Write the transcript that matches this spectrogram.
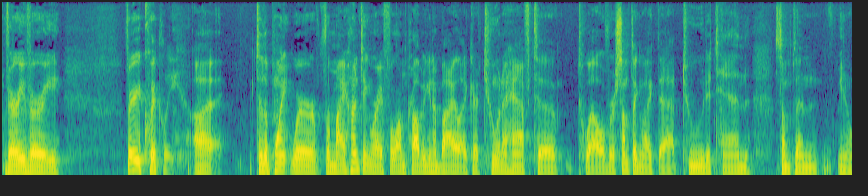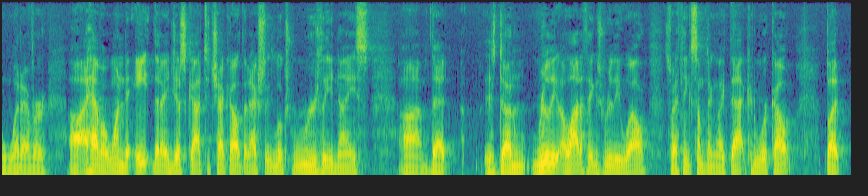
Very, very, very quickly. Uh, to the point where for my hunting rifle, I'm probably going to buy like a two and a half to 12 or something like that, two to 10, something, you know, whatever. Uh, I have a one to eight that I just got to check out that actually looks really nice, uh, that is done really, a lot of things really well. So I think something like that could work out. But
